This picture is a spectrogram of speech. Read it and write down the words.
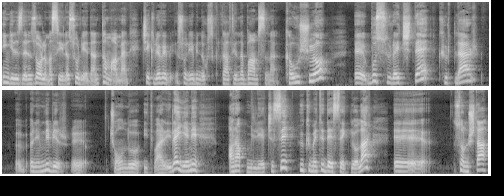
İngilizlerin zorlamasıyla Suriye'den tamamen çekiliyor ve Suriye 1946 yılında bağımsızlığına kavuşuyor. E, bu süreçte Kürtler e, önemli bir e, çoğunluğu itibariyle yeni Arap milliyetçisi hükümeti destekliyorlar. E, sonuçta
